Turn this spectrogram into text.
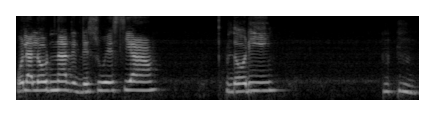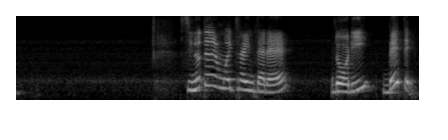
Hola Lorna desde Suecia, Dori. si no te demuestra interés, Dori, vete.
